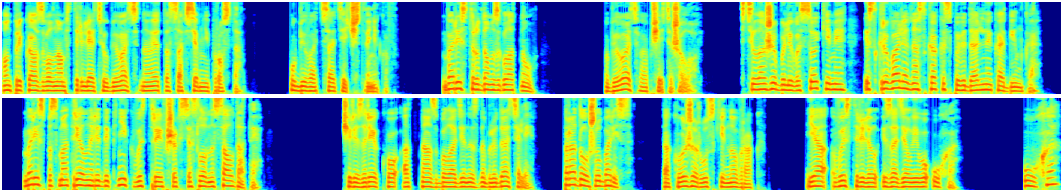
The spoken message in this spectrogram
Он приказывал нам стрелять и убивать, но это совсем непросто. Убивать соотечественников. Борис трудом сглотнул. Убивать вообще тяжело. Стеллажи были высокими и скрывали нас, как исповедальная кабинка. Борис посмотрел на ряды книг, выстроившихся словно солдаты. «Через реку от нас был один из наблюдателей», — продолжил Борис. «Такой же русский, но враг. Я выстрелил и задел его ухо». «Ухо?»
